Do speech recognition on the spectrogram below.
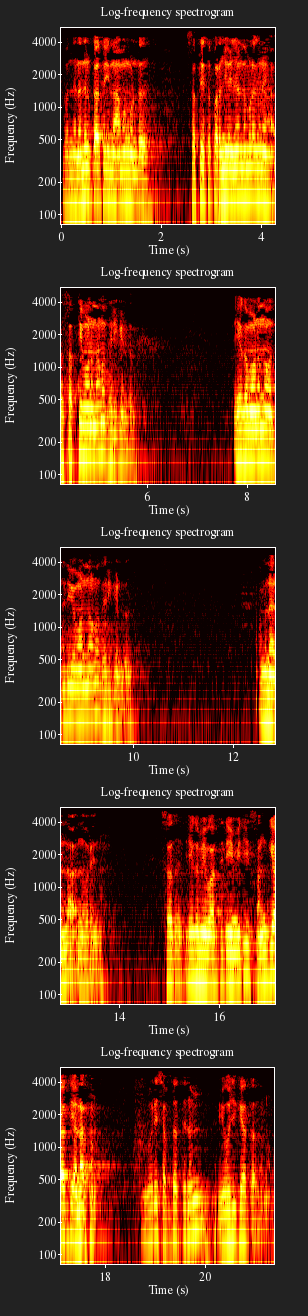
അപ്പം നിലനിൽക്കാത്ത ഈ നാമം കൊണ്ട് സത്യത്തെ പറഞ്ഞു കഴിഞ്ഞാൽ നമ്മളെങ്ങനെ? അത് സത്യമാണെന്നാണോ ധരിക്കേണ്ടത്? ഏകമാണെന്നോ അദ്വിതീയമാണെന്നാണോ ധരിക്കേണ്ടത്? അങ്ങനെയല്ല എന്ന് പറയുന്നു. സത് ഏകമേവ അദ്വിതീയം ഇതി സംഖ്യാദ്യ അനർഹം. ഒരു ശബ്ദത്തിനും യോജിക്കാത്തതാണ്.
